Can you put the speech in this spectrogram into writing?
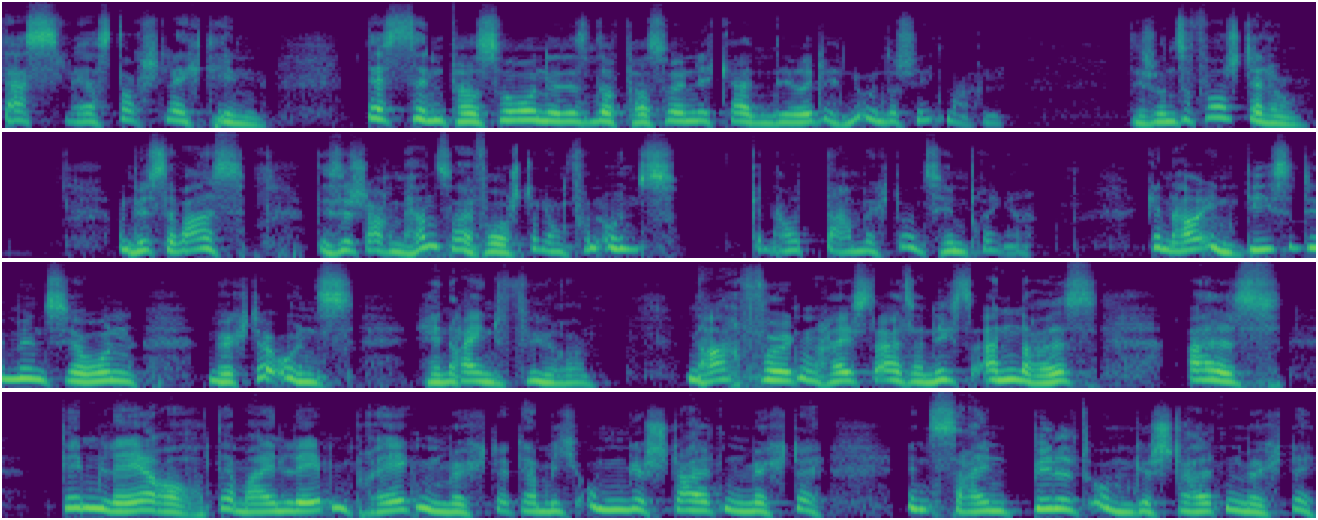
Das wäre es doch schlechthin. Das sind Personen, das sind doch Persönlichkeiten, die wirklich einen Unterschied machen. Das ist unsere Vorstellung. Und wisst ihr was? Das ist auch im Herrn seine Vorstellung von uns. Genau da möchte er uns hinbringen. Genau in diese Dimension möchte er uns hineinführen. Nachfolgen heißt also nichts anderes als dem Lehrer, der mein Leben prägen möchte, der mich umgestalten möchte, in sein Bild umgestalten möchte,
